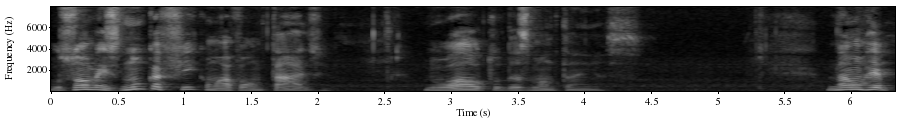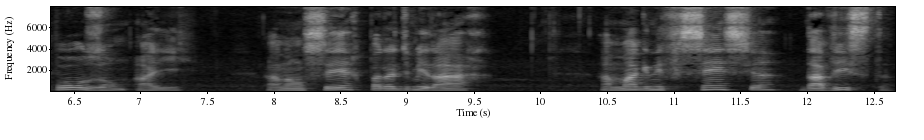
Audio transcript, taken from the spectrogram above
Os homens nunca ficam à vontade no alto das montanhas. Não repousam aí, a não ser para admirar a magnificência da vista,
